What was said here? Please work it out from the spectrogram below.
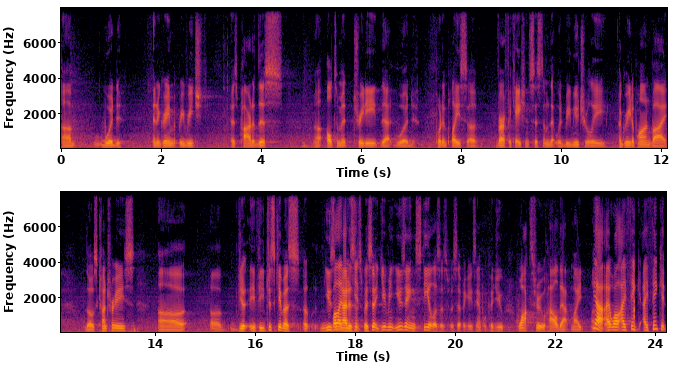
um, would an agreement be reached as part of this uh, ultimate treaty that would put in place a verification system that would be mutually agreed upon by those countries? Uh, uh, If you just give us, uh, using Well, that as a specific, using- using steel as a specific example, could you walk through how that might? Yeah, I, well, I think, I think it,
